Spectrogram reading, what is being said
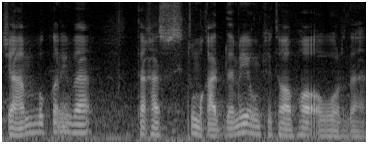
جمع بکنیم و تخصصی تو مقدمه اون کتاب ها آوردن؟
